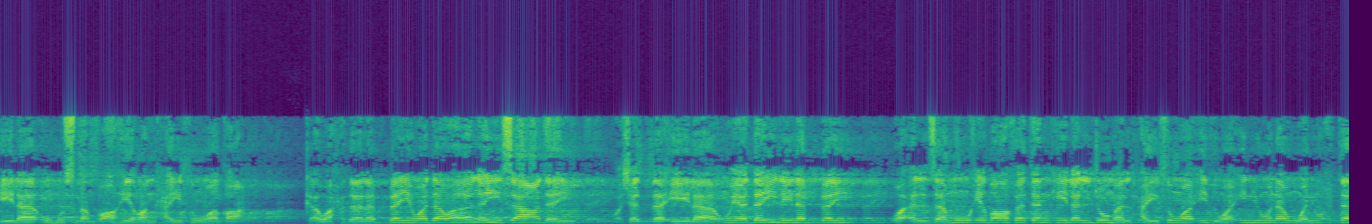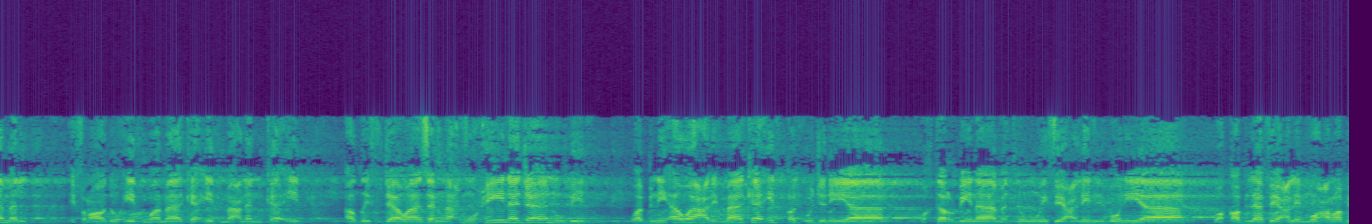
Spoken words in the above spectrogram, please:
إلاؤه اسما ظاهرا حيث وقع. كوحد لبي ودوالي سعدي وشذ إيلاء يدي للبي. وألزموا إضافة إلى الجمل حيث وإذ وإن ينون يحتمل إفراد إذ وما كإذ معنى كإذ. أضف جوازا نحو حين جانب. وابن أو أعرب ما كإذ قد أجريا واختر بنا متلو فعل بنيا. وقبل فعل معرب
